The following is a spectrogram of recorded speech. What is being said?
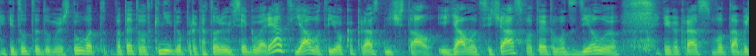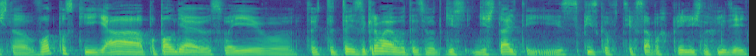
и тут ты думаешь, ну вот, вот эта вот книга, про которую все говорят, я вот ее как раз не читал, и я вот сейчас вот это вот сделаю, и как раз вот обычно в отпуске я пополняю свои, то то, то есть закрываю вот эти вот гештальты из списков тех самых приличных людей.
